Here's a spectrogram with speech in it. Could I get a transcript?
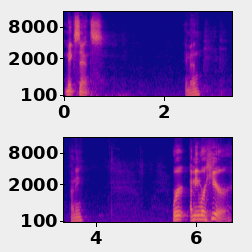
make sense. Amen? Honey? We're, I mean, we're here.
